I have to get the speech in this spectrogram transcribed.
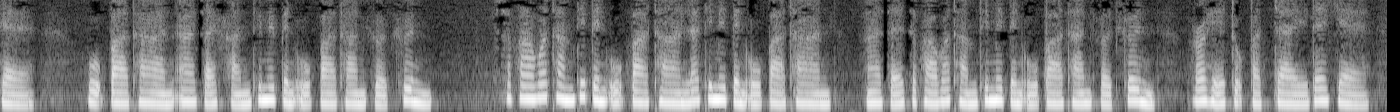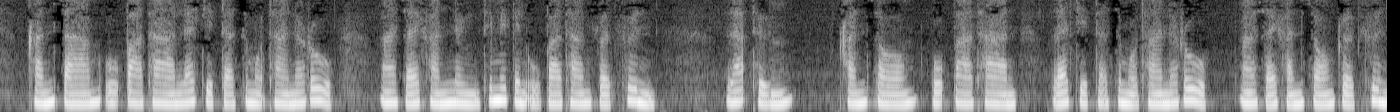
แก่ อุปาทาน อาศัยขันธ์ที่ไม่เป็นอุปาทานเกิดขึ้น สภาวธรรมที่เป็นอุปาทานและที่ไม่เป็นอุปาทาน อาศัยสภาวธรรมที่ไม่เป็นอุปาทานเกิดขึ้น เพราะเหตุปัจจัยได้แก่ ขันสามอุปาทานและจิตตสมุทฐานรูป อาศัยขันหนึ่งที่ไม่เป็นอุปาทานเกิดขึ้น และถึง ขันสองอุปาทาน และจิตตสมุทฐานรูป อาศัยขันสองเกิดขึ้น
